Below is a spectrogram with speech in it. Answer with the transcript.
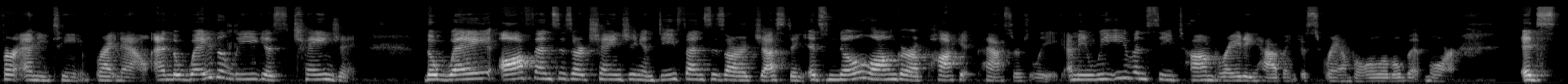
for any team right now. And the way the league is changing, the way offenses are changing and defenses are adjusting, it's no longer a pocket passers league. I mean, we even see Tom Brady having to scramble a little bit more. It's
